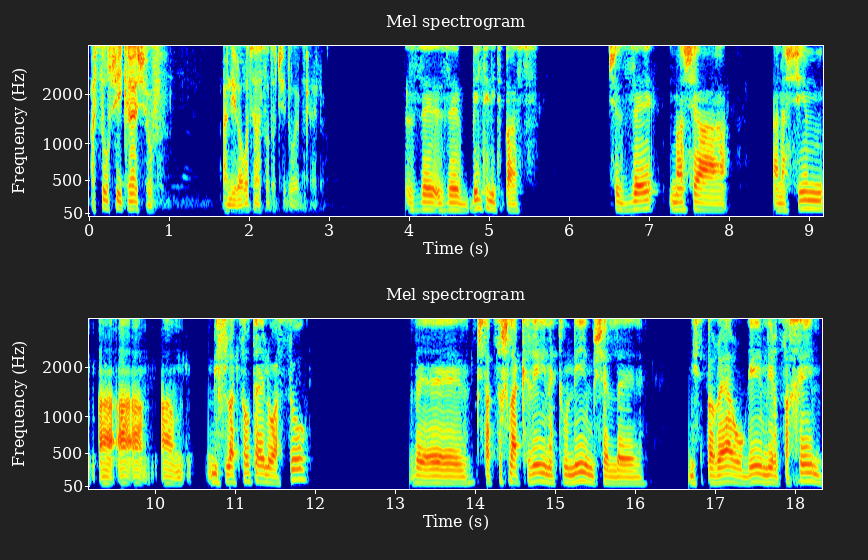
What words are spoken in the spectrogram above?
אסור שיקרה שוב. אני לא רוצה לעשות עוד שידורים כאלו. זה, זה בלתי נתפס, שזה מה שהאנשים, המפלצות האלו עשו, וכשאתה צריך להקריא נתונים של אה, מספרי הרוגים, נרצחים,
